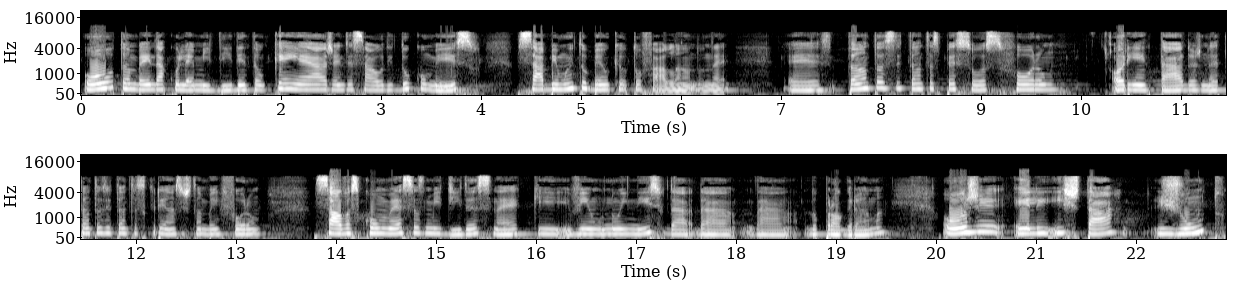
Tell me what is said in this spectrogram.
ou também da colher medida. Então, quem é agente de saúde do começo sabe muito bem o que eu estou falando, né? É, tantas e tantas pessoas foram orientadas, né? Tantas e tantas crianças também foram salvas como essas medidas né, que vinham no início da, da, da, do programa. Hoje ele está junto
